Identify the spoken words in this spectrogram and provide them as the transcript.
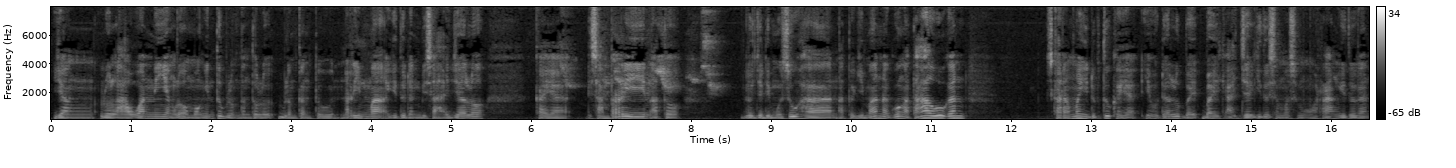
yang lu lawan nih yang lu omongin tuh belum tentu lu, belum tentu nerima gitu. Dan bisa aja lo kayak disamperin atau lu jadi musuhan atau gimana. Gue nggak tahu kan. Sekarang mah hidup tuh kayak ya udah lu baik baik aja gitu sama semua orang gitu kan.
